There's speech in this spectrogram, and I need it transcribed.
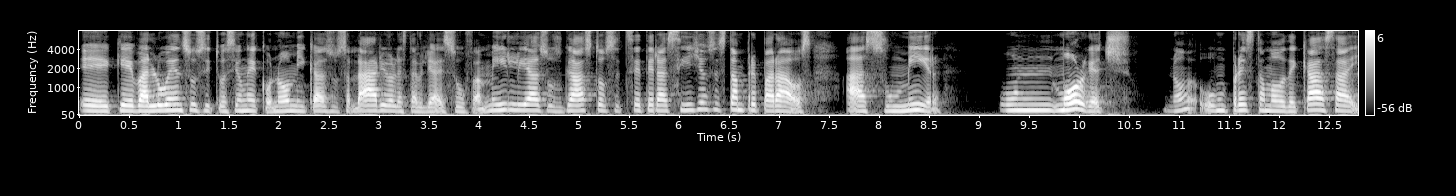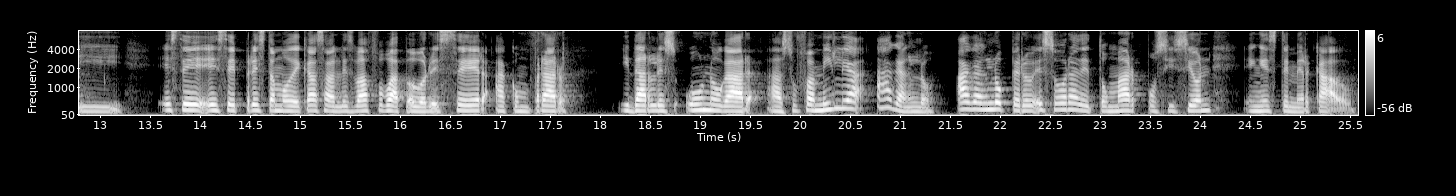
Eh, que evalúen su situación económica, su salario, la estabilidad de su familia, sus gastos, etcétera. Si ellos están preparados a asumir un mortgage, ¿no? un préstamo de casa y ese, ese préstamo de casa les va a favorecer a comprar y darles un hogar a su familia, háganlo, háganlo, pero es hora de tomar posición en este mercado.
